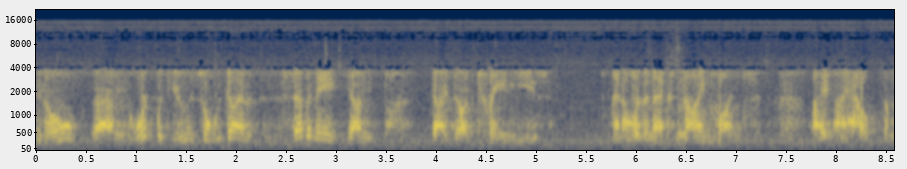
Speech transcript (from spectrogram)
you know, um, work with you. And so we got eight young guide dog trainees. And over the next nine months, I, I helped them.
